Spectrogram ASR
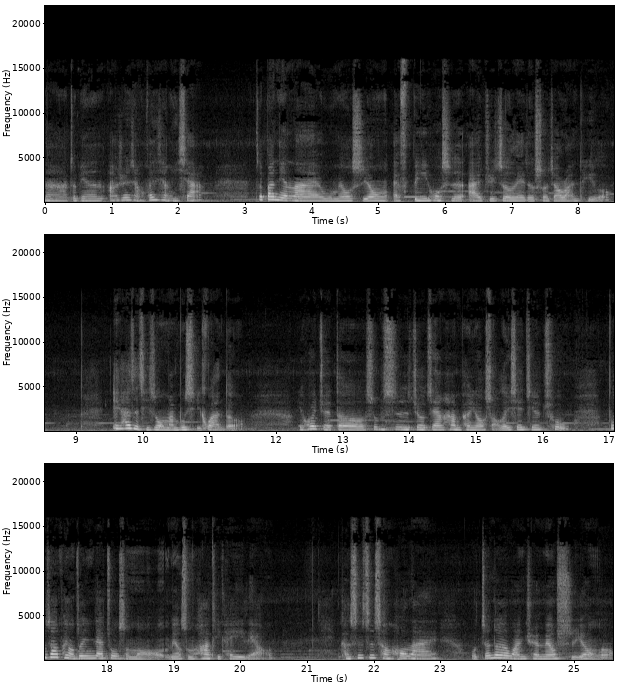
那这边阿轩想分享一下，这半年来我没有使用 FB 或是 IG 这类的社交软体了。一开始其实我蛮不习惯的。也会觉得是不是就这样和朋友少了一些接触，不知道朋友最近在做什么，没有什么话题可以聊。可是自从后来，我真的完全没有使用了。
